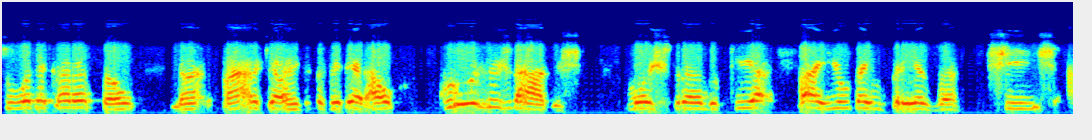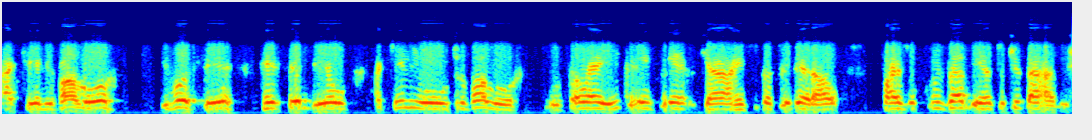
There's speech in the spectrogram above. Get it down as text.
sua declaração, na, para que a Receita Federal cruze os dados mostrando que saiu da empresa X aquele valor e você recebeu aquele outro valor. Então é aí que a, empresa, que a Receita Federal faz o cruzamento de dados.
